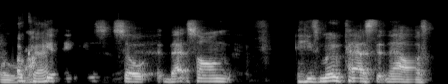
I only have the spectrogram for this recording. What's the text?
or okay. Rocket Ages. So that song, he's moved past it now. It's,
